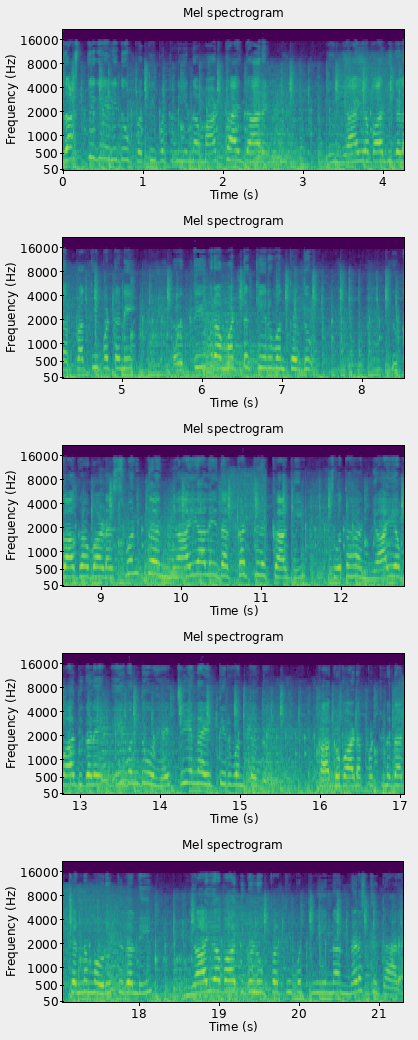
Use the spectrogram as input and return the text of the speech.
ರಸ್ತೆಗೆ ಇಳಿದು ಪ್ರತಿಭಟನೆಯನ್ನ ಮಾಡ್ತಾ ಇದ್ದಾರೆ. ನ್ಯಾಯವಾದಿಗಳ ಪ್ರತಿಭಟನೆ ತೀವ್ರ ಮಟ್ಟಕ್ಕೆ ಇರುವಂತದ್ದು ಇನ್ನು ಕಾಗವಾಡ ಸ್ವಂತ ನ್ಯಾಯಾಲಯದ ಕಟ್ಟಡಕ್ಕಾಗಿ ಸ್ವತಃ ನ್ಯಾಯವಾದಿಗಳೇ ಈ ಒಂದು ಹೆಜ್ಜೆಯನ್ನ ಇಟ್ಟಿರುವಂತದ್ದು ಕಾಗವಾಡ ಪಟ್ಟಣದ ಚೆನ್ನಮ್ಮ ವೃತ್ತದಲ್ಲಿ ನ್ಯಾಯವಾದಿಗಳು ಪ್ರತಿಭಟನೆಯನ್ನ ನಡೆಸುತ್ತಿದ್ದಾರೆ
